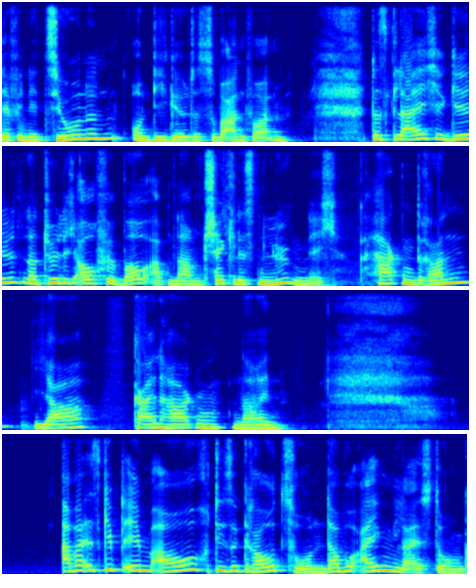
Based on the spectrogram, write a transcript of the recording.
Definitionen und die gilt es zu beantworten. Das gleiche gilt natürlich auch für Bauabnahmen. Checklisten lügen nicht. Haken dran, ja, kein Haken, nein. Aber es gibt eben auch diese Grauzonen, da wo Eigenleistung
